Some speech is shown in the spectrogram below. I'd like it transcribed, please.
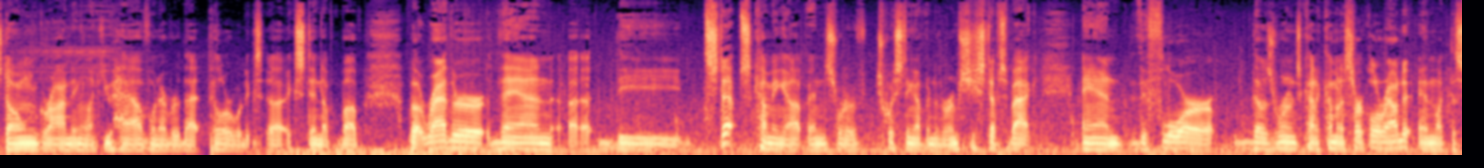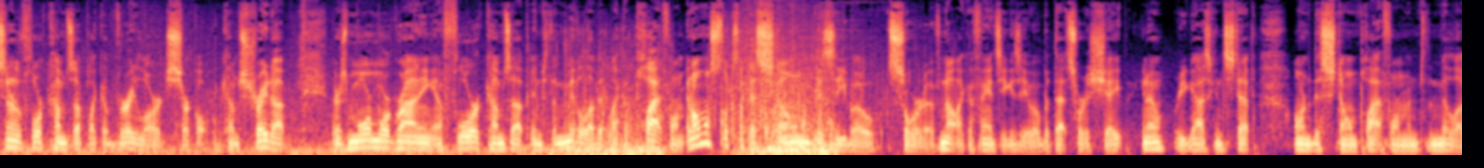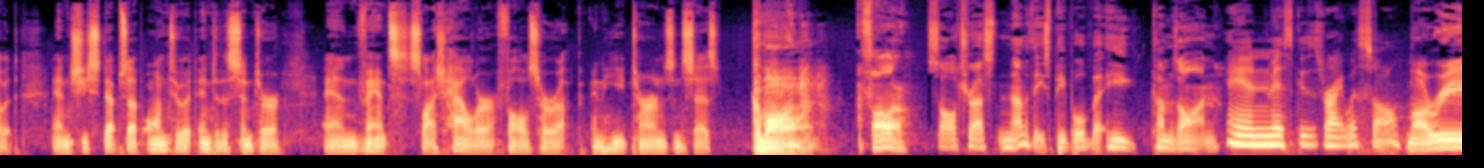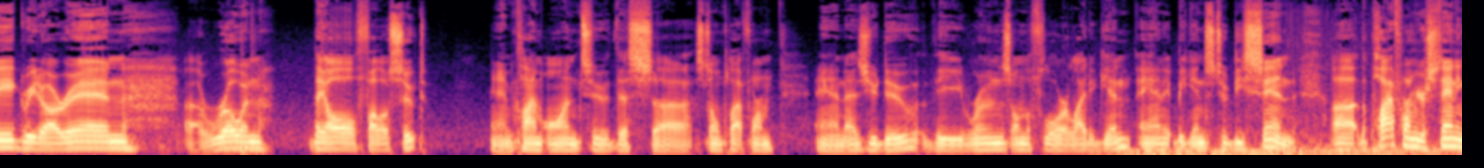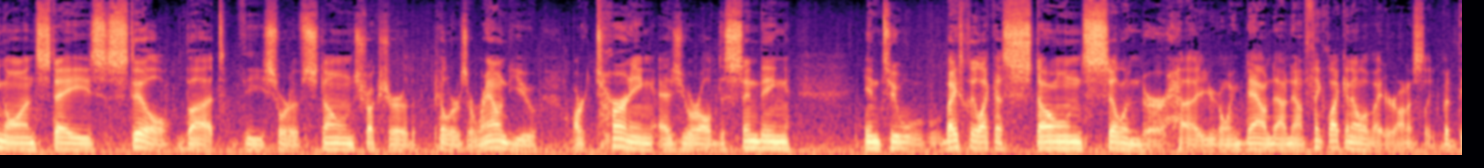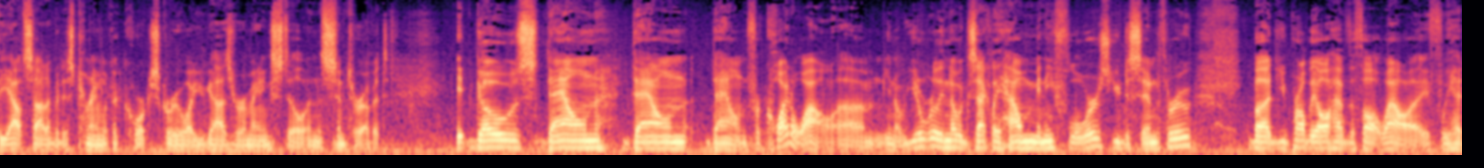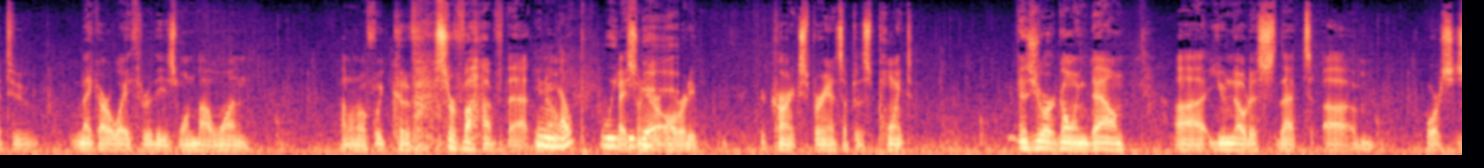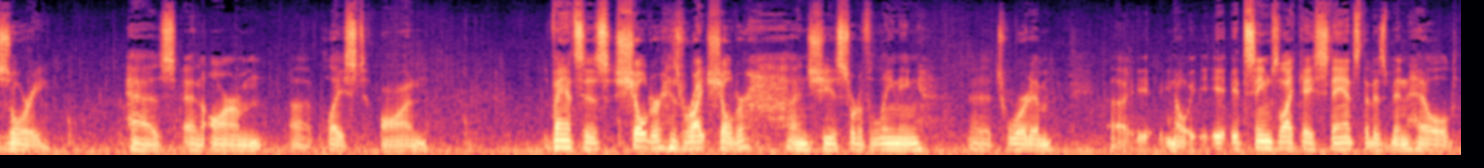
stone grinding like you have whenever that pillar would ex- uh, extend up above. But rather than uh, the steps coming up and sort of twisting up into the room, she steps back and the floor, those runes kind of come in a circle around it. And like the center of the floor comes up like a very large circle. It comes straight up. There's more and more grinding, and a floor comes up into the middle of it like a platform. It almost looks like a stone gazebo, sort of. Not like a fancy gazebo, but that sort of shape, you know, where you guys can step onto this stone platform into the middle of it and she steps up onto it into the center and vance slash howler follows her up and he turns and says Come on. I follow. Saul trusts none of these people, but he comes on. And Misk is right with Saul. marie Greedarin, uh, rowan they all follow suit and climb onto this uh, stone platform and as you do, the runes on the floor light again, and it begins to descend. Uh, the platform you're standing on stays still, but the sort of stone structure, the pillars around you, are turning as you are all descending into basically like a stone cylinder. Uh, you're going down, down, down. Think like an elevator, honestly, but the outside of it is turning like a corkscrew while you guys are remaining still in the center of it it goes down, down, down for quite a while. Um, you know, you don't really know exactly how many floors you descend through, but you probably all have the thought, wow, if we had to make our way through these one by one, I don't know if we could have survived that, you know, Nope. We'd based be on your already, your current experience up to this point. As you are going down, uh, you notice that, um, of course, Zori has an arm uh, placed on Vance's shoulder, his right shoulder, and she is sort of leaning uh, toward him. Uh, you know, it, it seems like a stance that has been held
